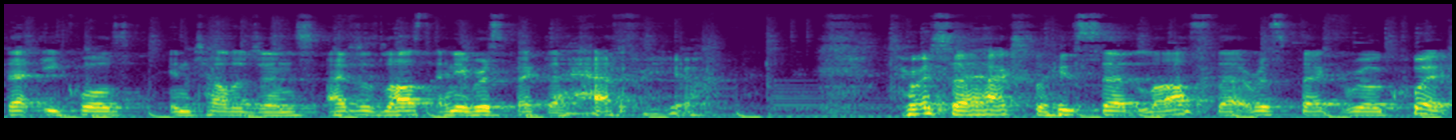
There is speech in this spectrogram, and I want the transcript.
that equals intelligence. I just lost any respect I had for you. to which I actually said lost that respect real quick.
